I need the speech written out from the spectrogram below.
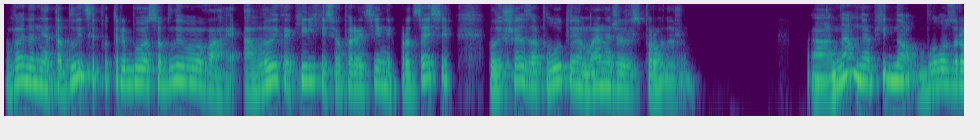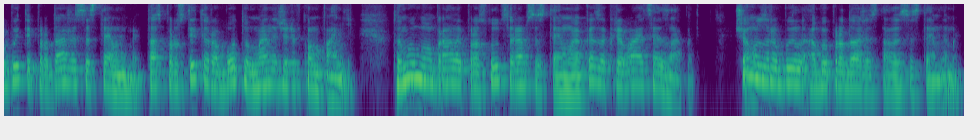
Ведення таблиці потребує особливої уваги, а велика кількість операційних процесів лише заплутує менеджерів з продажу. Е, Нам необхідно було зробити продажі системними та спростити роботу менеджерів компаній. Тому ми обрали просту crm систему яка закриває цей запит. Що ми зробили, аби продажі стали системними?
